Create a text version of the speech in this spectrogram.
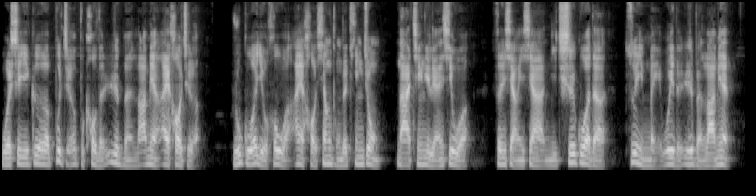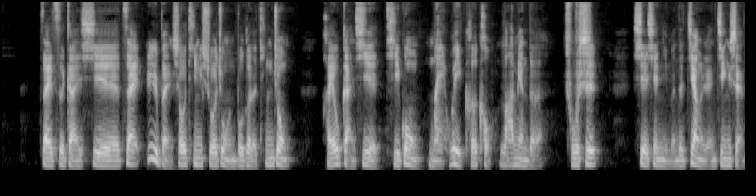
我是一个不折不扣的日本拉面爱好者。如果有和我爱好相同的听众，那请你联系我，分享一下你吃过的最美味的日本拉面。再次感谢在日本收听说中文播客的听众，还有感谢提供美味可口拉面的厨师。谢谢你们的匠人精神，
